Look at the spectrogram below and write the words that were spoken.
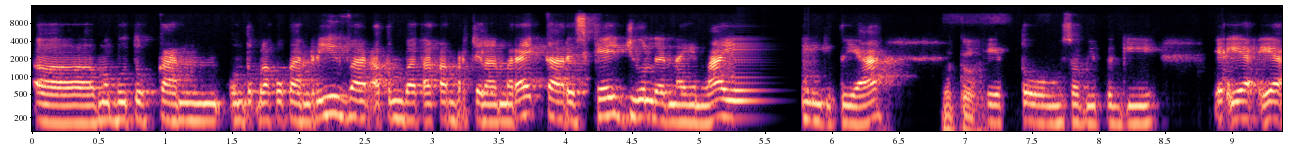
uh, membutuhkan untuk melakukan refund atau membatalkan perjalanan mereka reschedule dan lain-lain gitu ya. Betul. Itu Sobi pergi. Ya ya ya.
